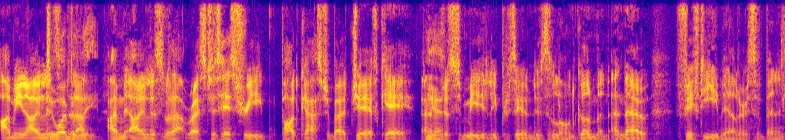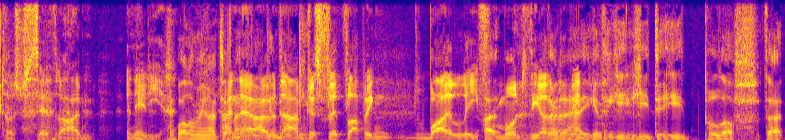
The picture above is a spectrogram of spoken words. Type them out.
I mean, I listened I to believe- that. I mean, I listened to that Rest is History podcast about JFK, and Yeah. just immediately presumed he's a lone gunman. And now fifty emailers have been in touch to say that I'm an idiot. Well, I mean, I don't and know how now, you can now think- I'm just flip flopping wildly from one to the other. I don't know how you can think he he he pulled off that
